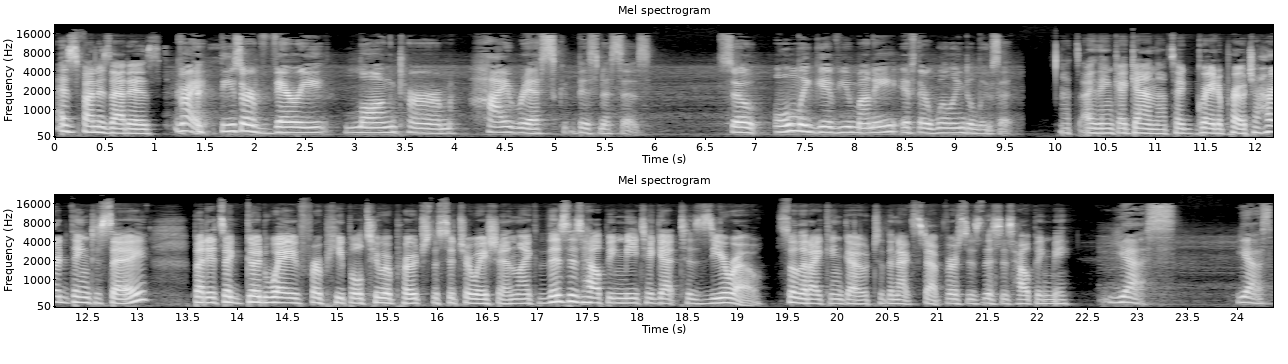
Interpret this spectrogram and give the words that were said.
As fun as that is. right. These are very long term, high risk businesses. So only give you money if they're willing to lose it. That's, I think, again, that's a great approach. A hard thing to say, but it's a good way for people to approach the situation. Like, this is helping me to get to zero so that I can go to the next step versus this is helping me. Yes. Yes.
